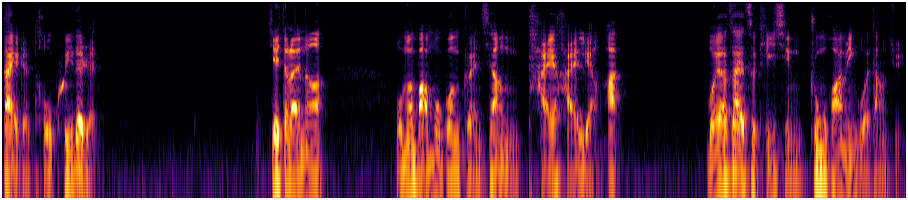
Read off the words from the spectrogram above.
戴着头盔的人。接下来呢，我们把目光转向台海两岸。我要再次提醒中华民国当局，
